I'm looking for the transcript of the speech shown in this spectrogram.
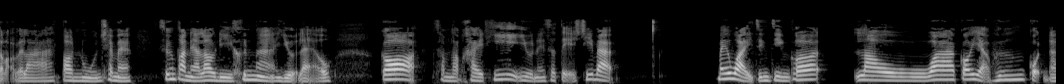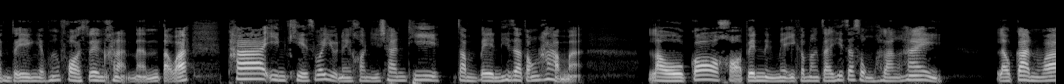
ตลอดเวลาตอนนู้นใช่ไหมซึ่งตอนนี้เราดีขึ้นมาเยอะแล้ว ก็สำหรับใครที่อยู่ใน stage ที่แบบ ไม่ไหวจริง ๆ ก็เราว่าก็อย่าเพิ่งกดดันตัวเอง อย่าเพิ่ง force ตัวเองขนาดนั้น แต่ว่าถ้า in case ว่าอยู่ใน condition ที่จำเป็นที่จะต้องทำอะเราก็ขอเป็นหนึ่งในอีกกำลังใจที่จะส่งพลังให้ แล้วกันว่า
